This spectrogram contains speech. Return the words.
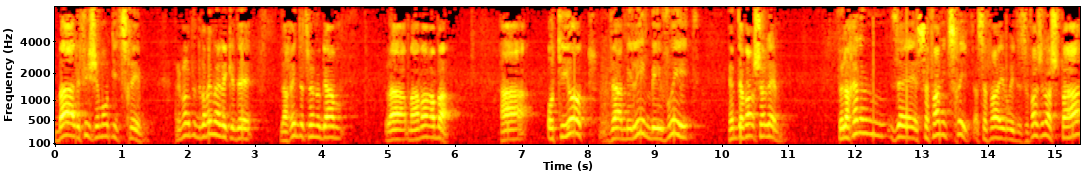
באה לפי שמות נצחיים. אני אומר את הדברים האלה כדי להכין את עצמנו גם למאמר הבא. האותיות והמילים בעברית הם דבר שלם. ולכן זה שפה נצחית, השפה העברית. זו שפה של השפעה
